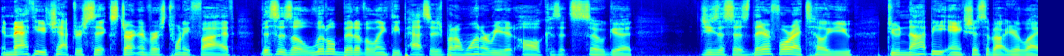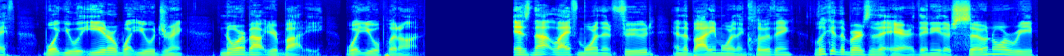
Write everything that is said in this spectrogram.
In Matthew chapter 6, starting in verse 25, this is a little bit of a lengthy passage, but I want to read it all because it's so good. Jesus says, Therefore I tell you, do not be anxious about your life, what you will eat or what you will drink, nor about your body, what you will put on. Is not life more than food, and the body more than clothing? Look at the birds of the air. They neither sow nor reap,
